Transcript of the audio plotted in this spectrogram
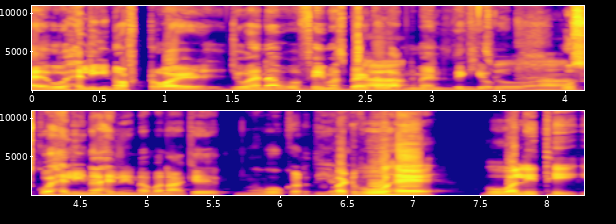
है वो हेलिन ऑफ़ ट्रॉय जो है ना वो फ़ेमस बैटल हाँ, आपने मैंने देखी होगी। हाँ। उसको हेलिना हेलिना बना के वो कर दिया। बट वो है। वो वाली थी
